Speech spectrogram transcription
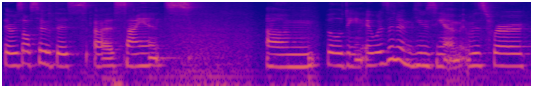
there was also this uh, science um, building. It wasn't a museum. It was where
